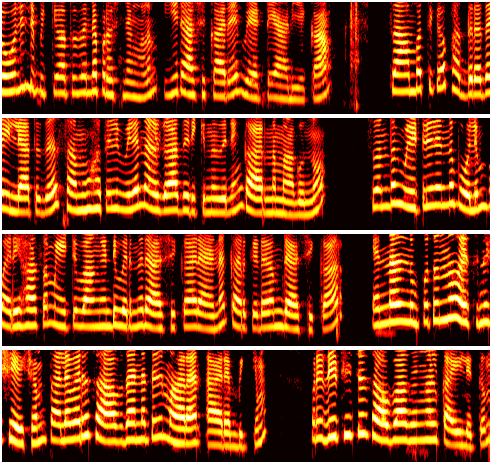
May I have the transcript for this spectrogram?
ജോലി ലഭിക്കാത്തതിന്റെ പ്രശ്നങ്ങളും ഈ രാശിക്കാരെ വേട്ടയാടിയേക്കാം. സാമ്പത്തിക ഭദ്രത ഇല്ലാത്തത് സമൂഹത്തിൽ വില നൽകാതിരിക്കുന്നതിനും കാരണമാകുന്നു. സ്വന്തം വീട്ടിൽ നിന്ന് പോലും പരിഹാസം ഏറ്റുവാങ്ങേണ്ടി വരുന്ന രാശിക്കാരാണ് കർക്കിടകം രാശിക്കാർ. എന്നാൽ മുപ്പത്തൊന്ന് വയസ്സിനു ശേഷം തലവര സാവധാനത്തിൽ മാറാൻ ആരംഭിക്കും. പ്രതീക്ഷിച്ച സൗഭാഗ്യങ്ങൾ കയ്യിലെത്തും.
